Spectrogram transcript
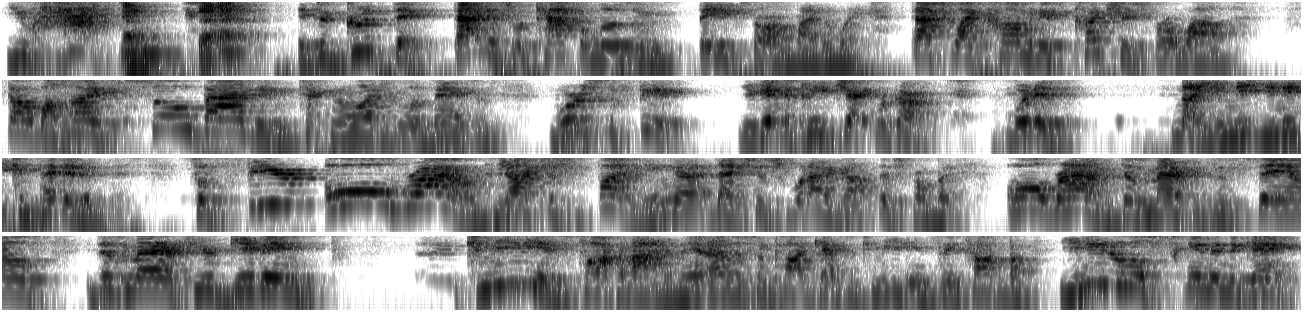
You have to. It's a good thing. That is what capitalism is based on, by the way. That's why communist countries for a while fell behind so badly with technological advances. Where's the fear? You're getting a paycheck regardless. What is it? No, you need you need competitiveness. So fear all round, not just fighting. Uh, that's just what I got this from. But all round, it doesn't matter if it's in sales. It doesn't matter if you're giving. Comedians talk about it, man. I listen to podcasts with comedians. They talk about you need a little skin in the game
